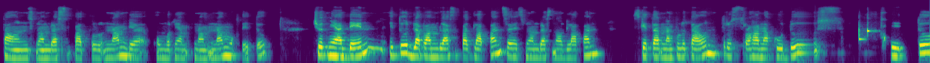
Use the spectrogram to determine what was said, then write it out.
tahun 1946 dia umurnya 66 waktu itu. Cutnya Den itu 1848 sampai 1908 sekitar 60 tahun. Terus Rohana Kudus itu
